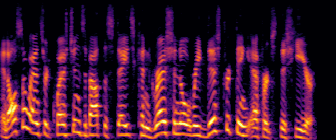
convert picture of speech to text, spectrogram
and also answered questions about the state's congressional redistricting efforts this year.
